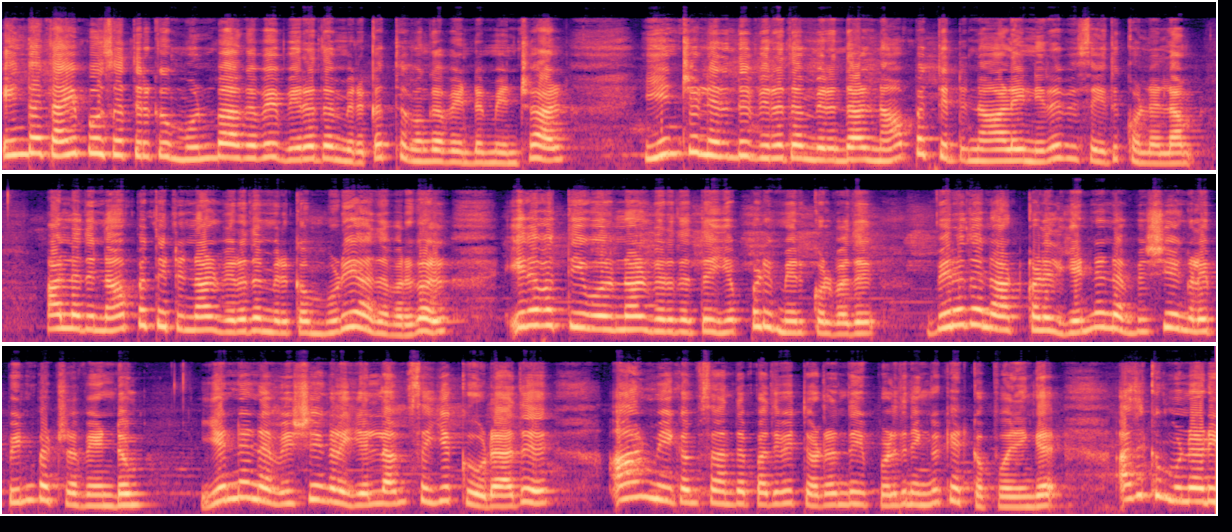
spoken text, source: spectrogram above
இந்த தைப்பூசத்திற்கு முன்பாகவே விரதம் இருக்க துவங்க வேண்டும் என்றால் இன்றிலிருந்து விரதம் இருந்தால் நாற்பத்தெட்டு நாளை நிறைவு செய்து கொள்ளலாம். அல்லது நாற்பத்தெட்டு நாள் விரதம் இருக்க முடியாதவர்கள் இருபத்தி ஒரு நாள் விரதத்தை எப்படி மேற்கொள்வது? விரத நாட்களில் என்னென்ன விஷயங்களை பின்பற்ற வேண்டும்? என்னென்ன விஷயங்களை எல்லாம் செய்யக்கூடாது? ஆன்மீகம் சார்ந்த பதிவை தொடர்ந்து இப்பொழுது நீங்கள் கேட்க போறீங்க. அதுக்கு முன்னாடி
